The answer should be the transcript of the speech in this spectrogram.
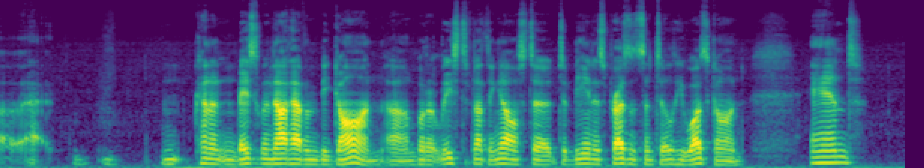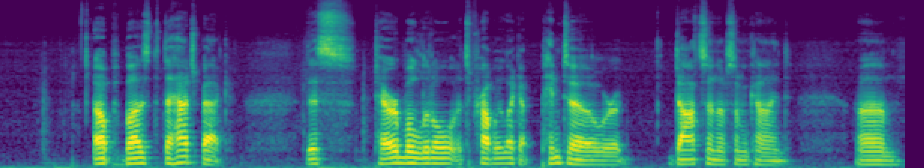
uh, kind of basically not have him be gone, um, but at least, if nothing else, to, to be in his presence until he was gone. And up buzzed the hatchback. This terrible little, it's probably like a Pinto or a Datsun of some kind. Um,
